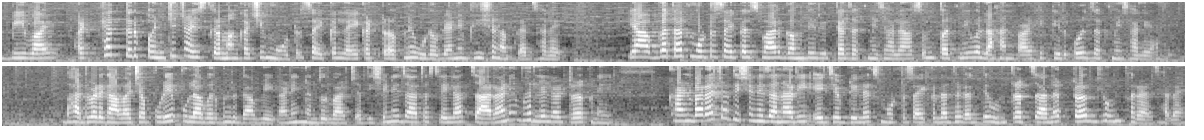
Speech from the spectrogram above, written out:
बी वाय अठ्ठ्याहत्तर पंचेचाळीस क्रमांकाची मोटरसायकलला एका ट्रकने उडवल्याने भीषण अपघात झालाय. या अपघातात मोटरसायकल स्वार गंभीररित्या जखमी झाला असून पत्नी व लहान बाळ हे किरकोळ जखमी झाले आहे भादवड गावाच्या पुढे पुलावर भरधाव वेगाने नंदुरबारच्या दिशेने जात असलेल्या चाराने भरलेल्या ट्रकने खांडबाराच्या दिशेने जाणारी एच एफ डिलक्स मोटरसायकलला धडक देऊन ट्रक चालक ट्रक घेऊन फरार झालाय.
